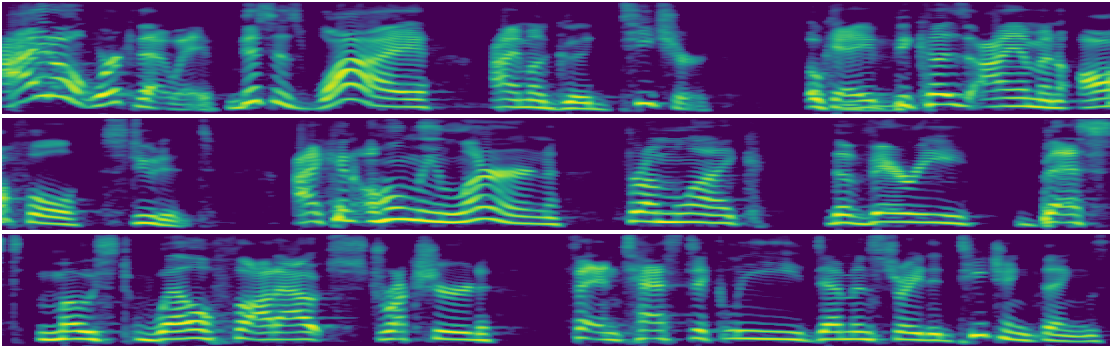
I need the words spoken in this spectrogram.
I don't work that way. This is why I'm a good teacher. Okay. Mhm. Because I am an awful student. I can only learn from like the very best, most well thought out, structured, fantastically demonstrated teaching things.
